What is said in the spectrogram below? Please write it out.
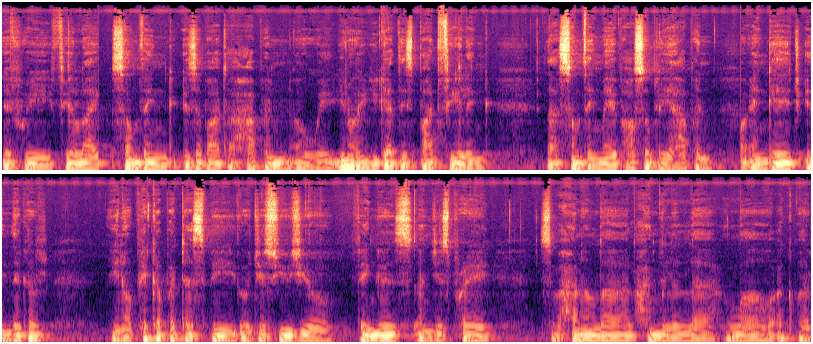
if we feel like something is about to happen or we, you know, you get this bad feeling that something may possibly happen, or engage in dhikr, you know, pick up a tasbih or just use your fingers and just pray Subhanallah, Alhamdulillah, Allahu Akbar,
